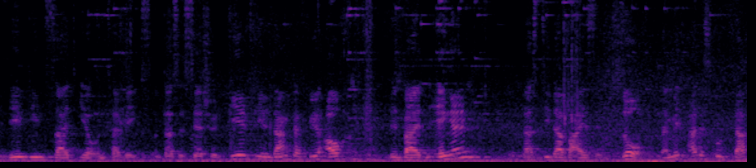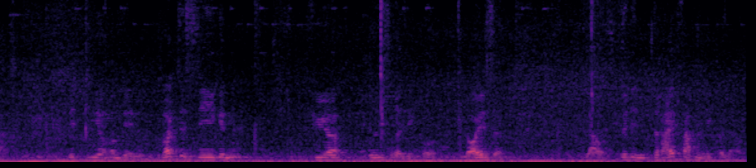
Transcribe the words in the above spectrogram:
In dem Dienst seid ihr unterwegs und das ist sehr schön. Vielen, vielen Dank dafür, auch den beiden Engeln, dass die dabei sind. So, damit alles gut klappt, bitten wir um den Gottessegen für unsere Nikoläuse. Klaus, für den dreifachen Nikolaus.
